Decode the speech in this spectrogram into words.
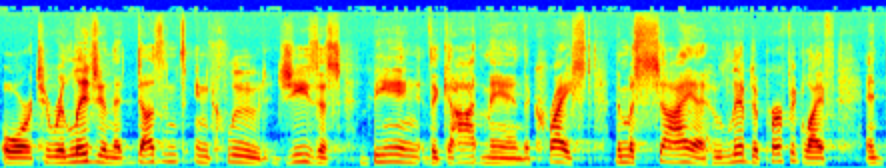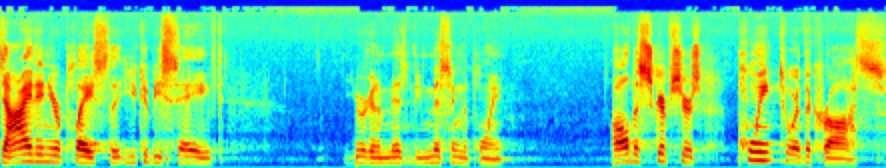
or to religion that doesn't include Jesus being the God man, the Christ, the Messiah who lived a perfect life and died in your place so that you could be saved, you are going to miss, be missing the point. All the scriptures point toward the cross.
